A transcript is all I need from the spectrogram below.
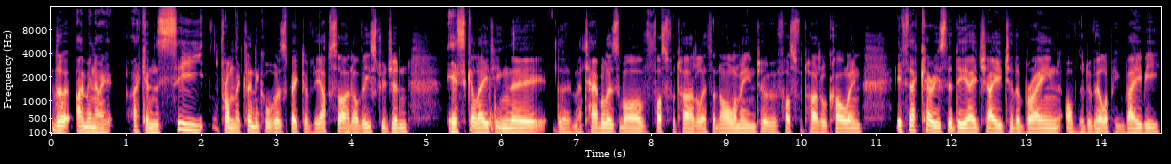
The, I mean, I, I can see from the clinical perspective the upside of estrogen escalating the, the metabolism of phosphatidylethanolamine to phosphatidylcholine. If that carries the DHA to the brain of the developing baby,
